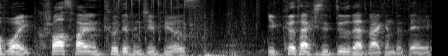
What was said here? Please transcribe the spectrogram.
Oh boy, crossfire in two different GPUs? You could actually do that back in the day.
